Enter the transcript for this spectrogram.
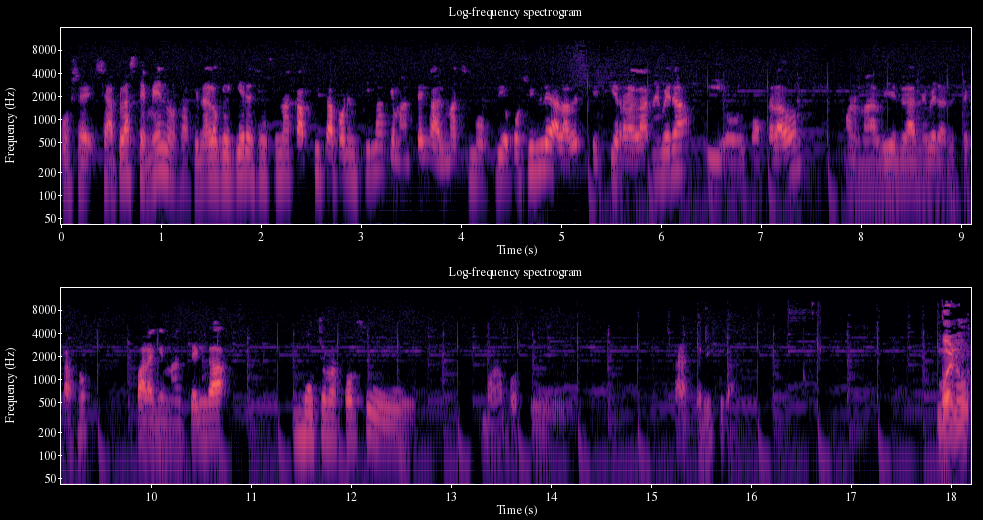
pues se, aplaste menos. Al final lo que quieres es una capita por encima que mantenga el máximo frío posible a la vez que cierra la nevera y, o el congelador, bueno, más bien la nevera en este caso, para que mantenga mucho mejor su, bueno, pues su característica. Bueno,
